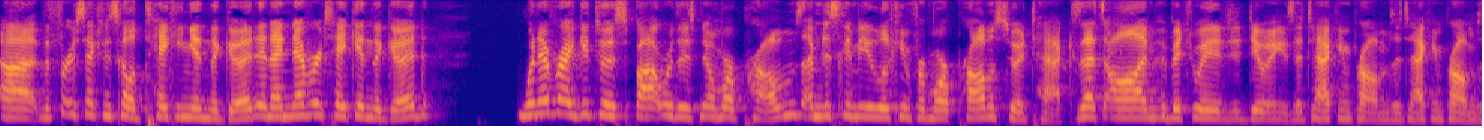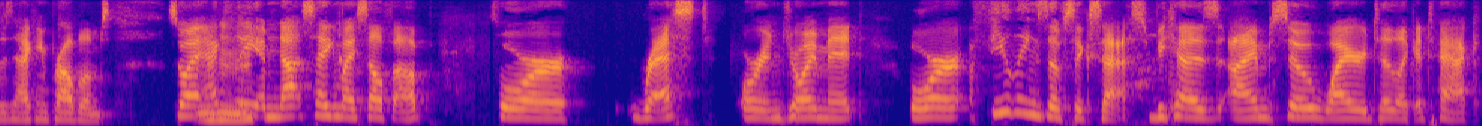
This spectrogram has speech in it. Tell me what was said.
uh the first section is called taking in the good and I never take in the good whenever I get to a spot where there's no more problems, I'm just going to be looking for more problems to attack because that's all I'm habituated to doing is attacking problems, attacking problems, attacking problems. So I mm-hmm. actually am not setting myself up for rest or enjoyment or feelings of success because I'm so wired to like attack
